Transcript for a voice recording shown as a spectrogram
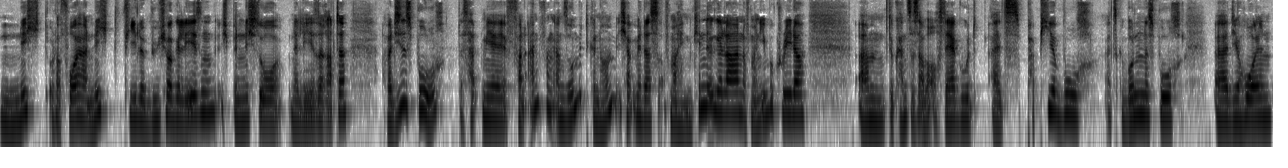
nicht oder vorher nicht viele Bücher gelesen. Ich bin nicht so eine Leseratte. Aber dieses Buch, das hat mir von Anfang an so mitgenommen. Ich habe mir das auf meinen Kindle geladen, auf meinen E-Book-Reader. Ähm, du kannst es aber auch sehr gut als Papierbuch, als gebundenes Buch äh, dir holen.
